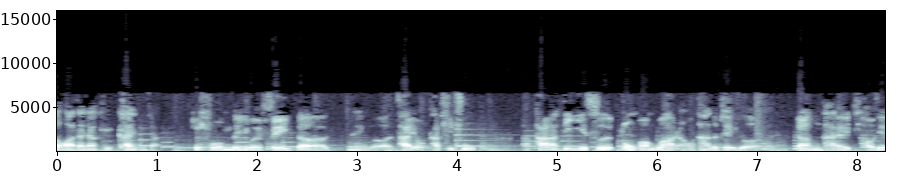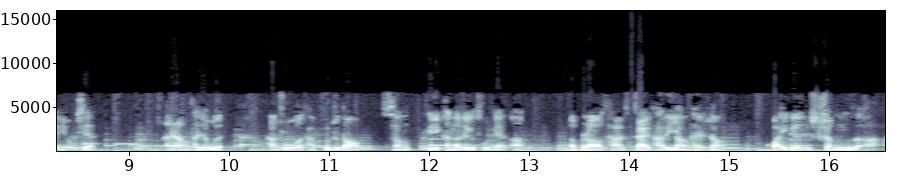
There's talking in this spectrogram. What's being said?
的话，大家可以看一下，就是我们的一位非的那个菜友，他提出，他第一次种黄瓜，然后他的这个阳台条件有限，啊，然后他就问，他说他不知道，像可以看到这个图片啊，他不知道他在他的阳台上挂一根绳子啊，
